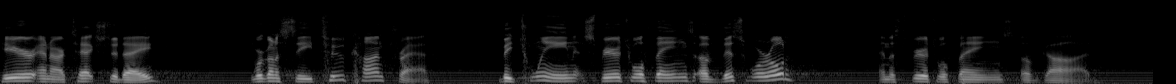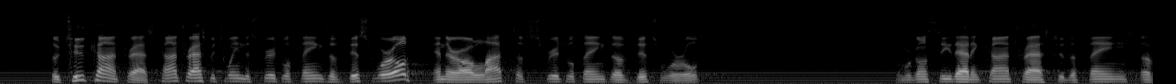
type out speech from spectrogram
Here in our text today, we're going to see two contrasts between spiritual things of this world and the spiritual things of God. So, two contrasts contrast between the spiritual things of this world, and there are lots of spiritual things of this world. And we're going to see that in contrast to the things of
